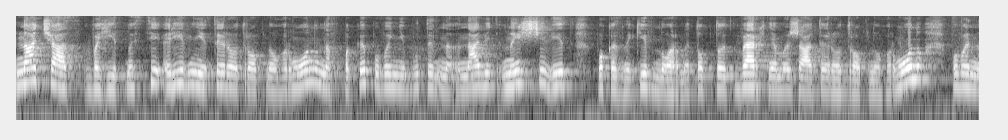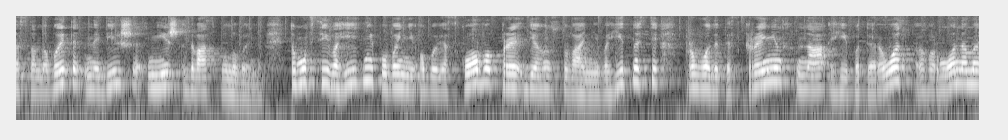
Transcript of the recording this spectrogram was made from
На час вагітності рівні тиреотропного гормону навпаки повинні бути навіть нижчі від показників норми. Тобто верхня межа тиреотропного гормону повинна становити не більше ніж 2,5. Тому всі вагітні повинні обов'язково при діагностуванні вагітності проводити скринінг на гіпотереоз гормонами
